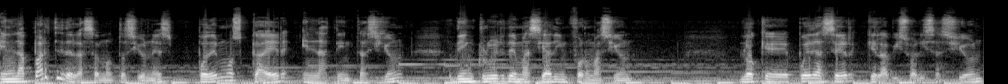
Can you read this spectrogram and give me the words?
En la parte de las anotaciones podemos caer en la tentación de incluir demasiada información, lo que puede hacer que la visualización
